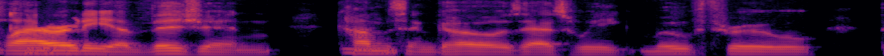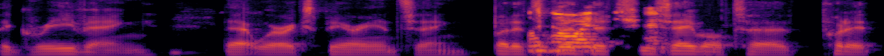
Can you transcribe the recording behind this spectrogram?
clarity of vision comes mm-hmm. and goes as we move through the grieving that we're experiencing. But it's Although good that I, she's I, able to put it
